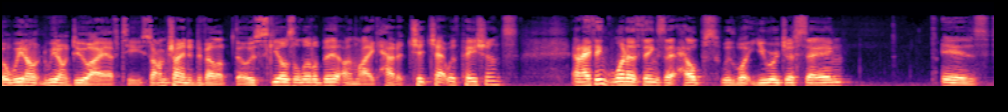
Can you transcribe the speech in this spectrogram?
but we don't we don't do IFT. So I'm trying to develop those skills a little bit on like how to chit chat with patients. And I think one of the things that helps with what you were just saying is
